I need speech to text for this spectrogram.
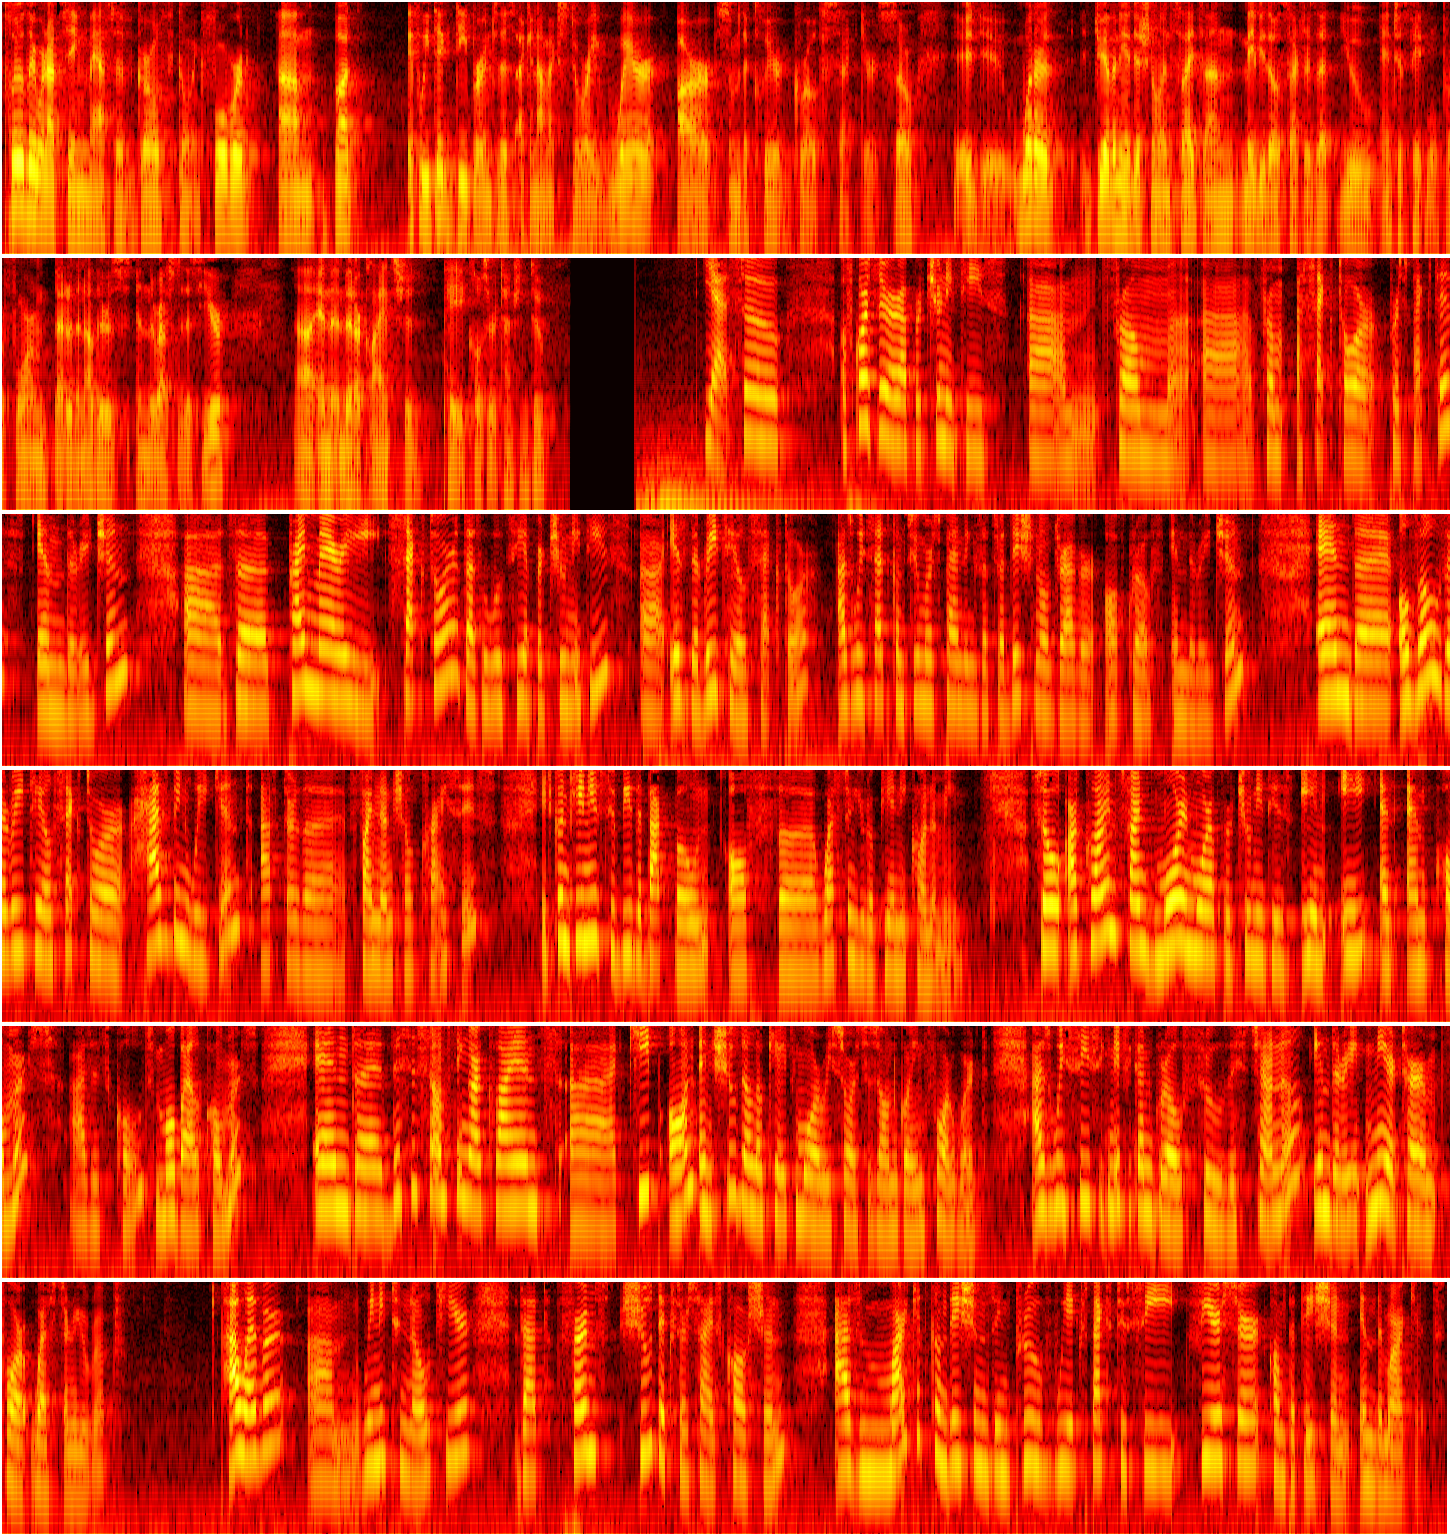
clearly we're not seeing massive growth going forward. Um, but if we dig deeper into this economic story, where are some of the clear growth sectors? So, what are? Do you have any additional insights on maybe those sectors that you anticipate will perform better than others in the rest of this year, uh, and, and that our clients should pay closer attention to? Yeah. So, of course, there are opportunities um, from uh, from a sector perspective in the region. Uh, the primary sector that we will see opportunities uh, is the retail sector. As we said, consumer spending is a traditional driver of growth in the region. And uh, although the retail sector has been weakened after the financial crisis, it continues to be the backbone of the Western European economy. So our clients find more and more opportunities in E and M commerce, as it's called, mobile commerce. And uh, this is something our clients uh, keep on and should allocate more resources on going forward, as we see significant growth through this channel in the re- near term for Western Europe. However, um, we need to note here that firms should exercise caution. As market conditions improve, we expect to see fiercer competition in the market.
